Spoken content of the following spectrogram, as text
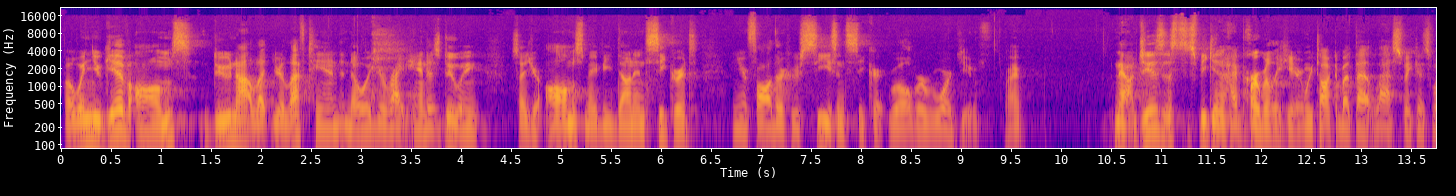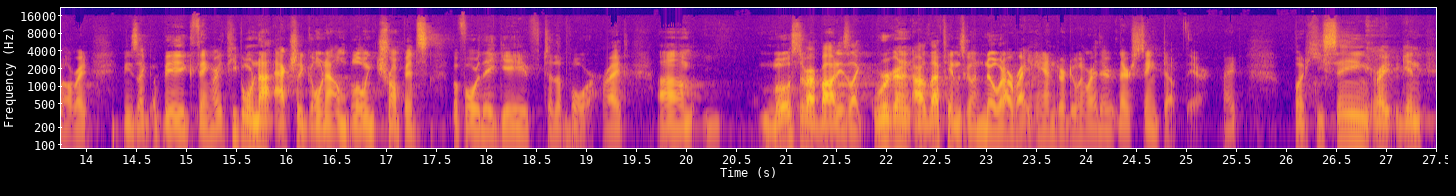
But when you give alms, do not let your left hand know what your right hand is doing, so that your alms may be done in secret, and your Father who sees in secret will reward you, right? Now, Jesus is speaking in hyperbole here. And we talked about that last week as well, right? It means like a big thing, right? People were not actually going out and blowing trumpets before they gave to the poor, right? Um, most of our bodies, like we're gonna, our left hand is gonna know what our right hand are doing, right? They're, they're synced up there, right? But he's saying, right, again,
